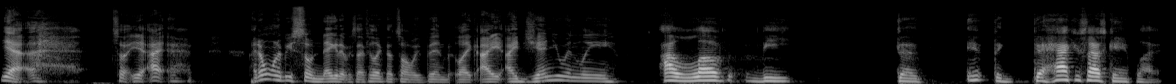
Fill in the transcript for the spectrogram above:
Yeah. So yeah, I I don't want to be so negative because I feel like that's all we've been, but like I I genuinely I love the the the the hacky slash gameplay.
